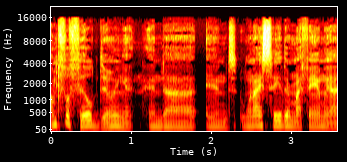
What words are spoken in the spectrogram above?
I'm fulfilled doing it. And uh and when I say they're my family, I,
